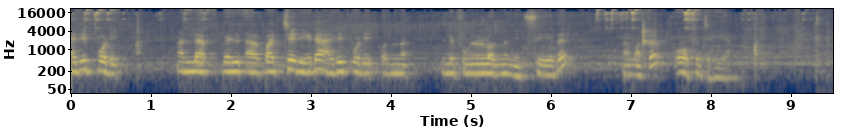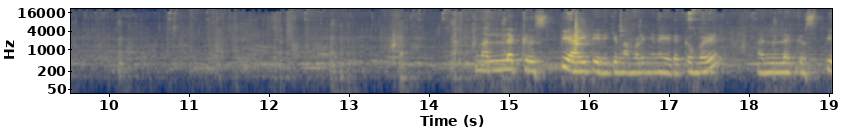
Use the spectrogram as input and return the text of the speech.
അരിപ്പൊടി നല്ല വെള്ള പച്ചരിയുടെ അരിപ്പൊടി ഒന്ന് ഇതിൽ ഫുള്ളൊന്ന് മിക്സ് ചെയ്ത് നമുക്ക് ഓഫ് ചെയ്യാം. നല്ല ക്രിസ്പി ആയിട്ടിരിക്കും നമ്മളിങ്ങനെ എടുക്കുമ്പോൾ. നല്ല ക്രിസ്പി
